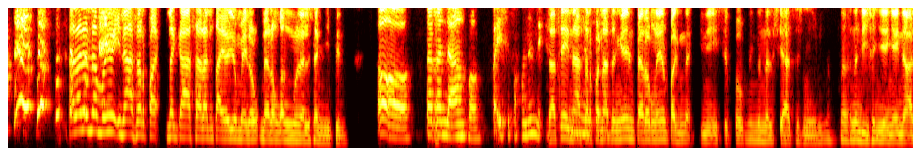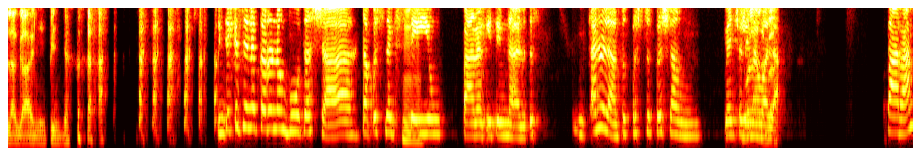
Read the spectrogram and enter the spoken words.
Alala na mo yung inaasar pa, nag-aasaran tayo yung meron, meron kang ngunal sa ngipin. Oo, tatandaan ko. Paisip ako nun eh. Dati, inaasar pa natin ngayon, pero ngayon pag na, iniisip ko, may nunal si ate sa ngipin. Na, nandi siya, hindi niya inaalagaan yung ngipin niya. Hindi kasi nagkaroon ng butas siya. Tapos nagstay yung parang itim na ano. Tapos ano lang, toothbrush, toothbrush lang. Eventually Wala na nawala. Parang?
